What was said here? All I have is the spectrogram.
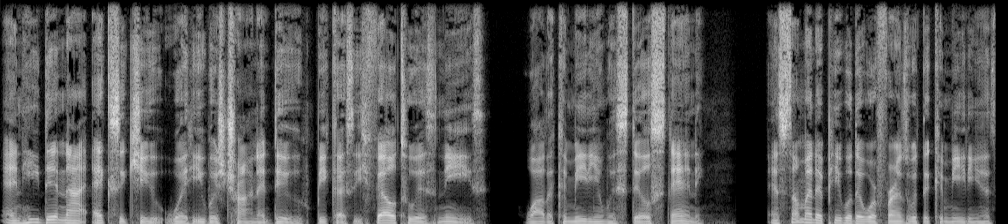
And he did not execute what he was trying to do because he fell to his knees while the comedian was still standing. And some of the people that were friends with the comedians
